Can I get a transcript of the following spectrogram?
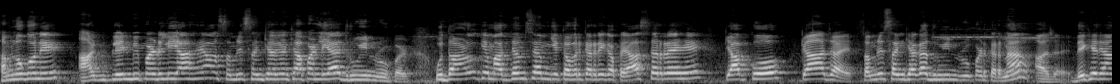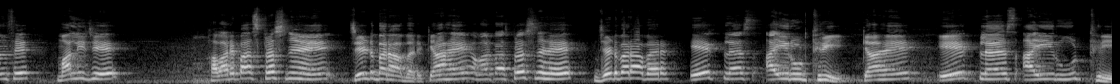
हम लोगों ने आर्ग प्लेन भी पढ़ लिया है और समृद्ध संख्या का क्या पढ़ लिया है? ध्रुवी निरूपण उदाहरणों के माध्यम से हम ये कवर करने का प्रयास कर रहे हैं कि आपको क्या आ जाए? समृद्ध संख्या का ध्रुवीन निरूपण करना आ जाए। देखिए ध्यान से, मान लीजिए हमारे पास प्रश्न है, जेड बराबर। क्या है? हमारे पास प्रश्न है, जेड बराबर, एक प्लस आई रूट थ्री। क्या है? एक प्लस आई रूट थ्री।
